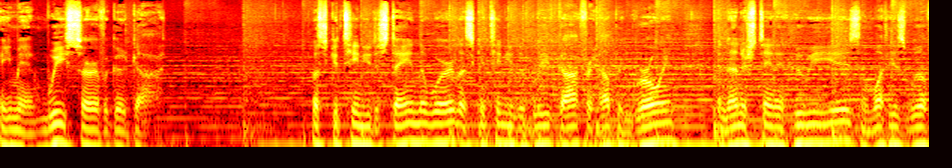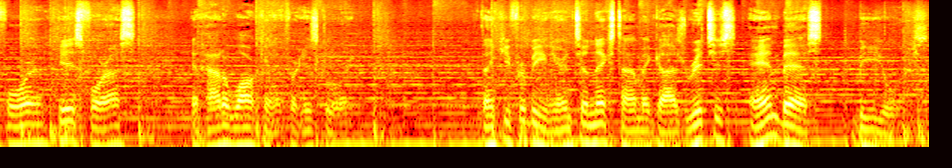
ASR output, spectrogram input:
Amen. We serve a good God. Let's continue to stay in the Word. Let's continue to believe God for help in growing and understanding who He is and what His will for is for us and how to walk in it for His glory. Thank you for being here. Until next time, may God's richest and best be yours.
